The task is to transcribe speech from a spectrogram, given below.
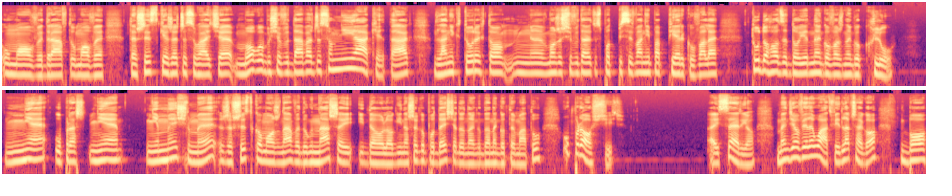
umowy, draft umowy. Te wszystkie rzeczy, słuchajcie, mogłoby się wydawać, że są nijakie, tak? Dla niektórych to mm, może się wydawać, że to jest podpisywanie papierków, ale tu dochodzę do jednego ważnego clue nie, uprasz- nie, nie myślmy, że wszystko można według naszej ideologii, naszego podejścia do danego tematu uprościć. Ej, serio. Będzie o wiele łatwiej. Dlaczego? Bo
